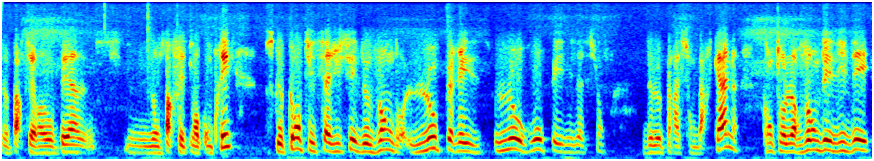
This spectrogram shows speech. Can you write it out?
nos partenaires européens l'ont parfaitement compris, parce que quand il s'agissait de vendre l'européanisation de l'opération Barkhane, quand on leur vendait l'idée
